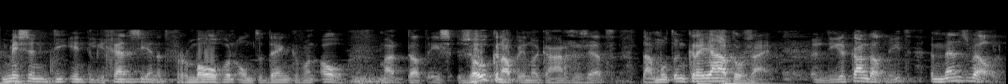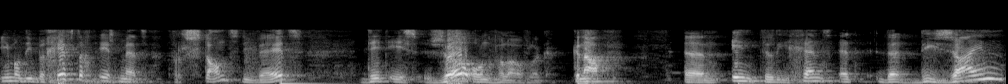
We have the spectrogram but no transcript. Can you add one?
missen die intelligentie en het vermogen om te denken van, oh, maar dat is zo knap in elkaar gezet, daar moet een creator zijn. Een dier kan dat niet, een mens wel. Iemand die begiftigd is met verstand, die weet, dit is zo ongelooflijk knap, intelligent, het, de design,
